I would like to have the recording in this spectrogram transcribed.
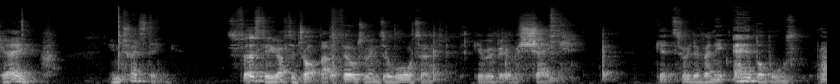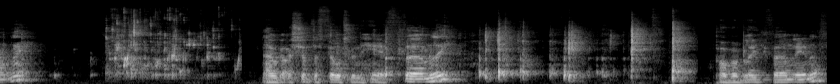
Okay, interesting. So firstly you have to drop that filter into water, give it a bit of a shake, gets rid of any air bubbles apparently. Now we've got to shove the filter in here firmly. Probably firmly enough.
